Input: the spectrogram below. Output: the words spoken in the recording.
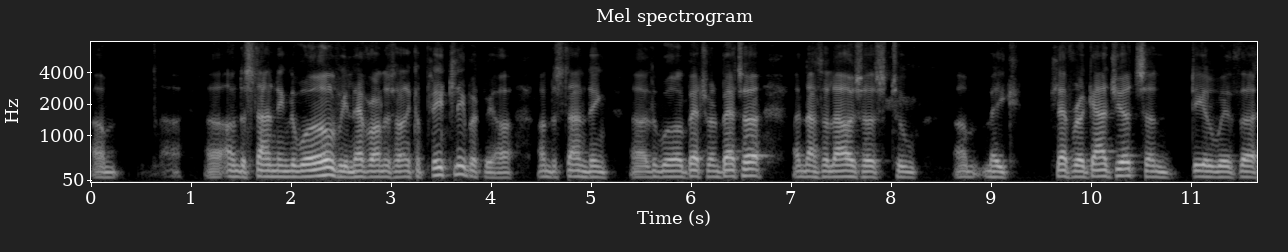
um, understanding the world. We never understand it completely, but we are understanding uh, the world better and better, and that allows us to um, make cleverer gadgets and deal with uh,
